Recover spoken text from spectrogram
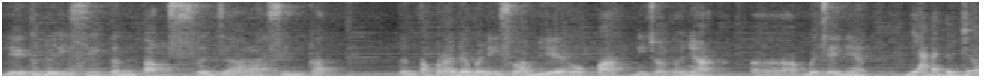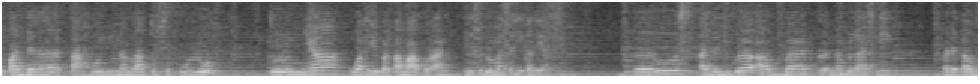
dia itu berisi tentang sejarah singkat tentang peradaban Islam di Eropa. Nih contohnya uh, aku bacain ya. Di abad 7 pada tahun 610 turunnya wahyu pertama Al-Qur'an. Ini sebelum Masehi kali ya. Terus ada juga abad ke-16 nih. Pada tahun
